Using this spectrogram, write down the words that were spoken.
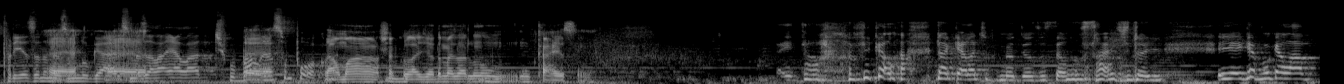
presa no É, mesmo lugar, é. assim, mas ela, ela tipo, balança um pouco. Dá né? uma chacoalhada, mas ela não, não cai, assim. Então ela fica lá naquela, tipo, meu Deus do céu, não sai de daí. E aí daqui a pouco ela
